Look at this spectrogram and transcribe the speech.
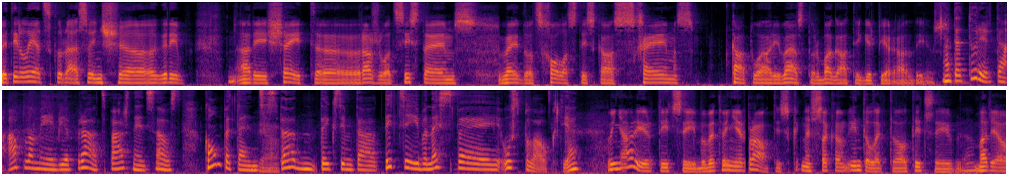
bet ir lietas, kurās viņš uh, grib arī šeit uh, ražot sistēmas, veidot holistiskās schēmas, kā to arī vēsture bagātīgi ir pierādījusi. Un tad tur ir tā aplamība, ja prāts pārsniedz savas kompetences, Jā. tad, teiksim, tā ticība nespēja uzplaukt, ja? Viņa arī ir ticība, bet viņa ir prātiska. Mēs sakām intelektuāla ticība. Ja? Var jau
